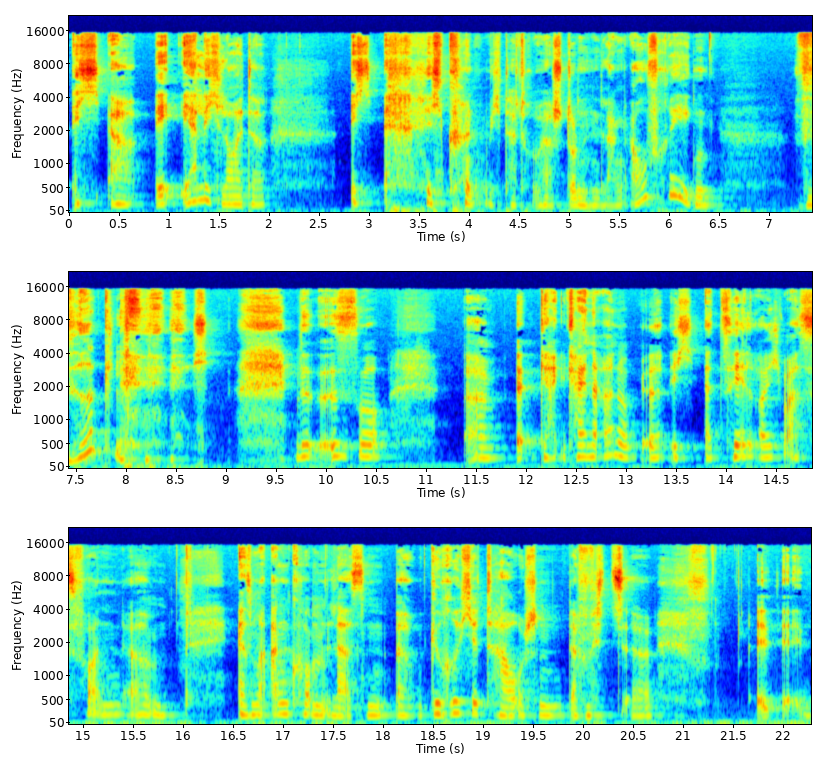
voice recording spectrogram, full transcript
Ich, äh, ehrlich Leute, ich, ich könnte mich darüber stundenlang aufregen. Wirklich. Das ist so, äh, keine Ahnung, äh, ich erzähle euch was von ähm, erstmal ankommen lassen, äh, Gerüche tauschen, damit äh, äh,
